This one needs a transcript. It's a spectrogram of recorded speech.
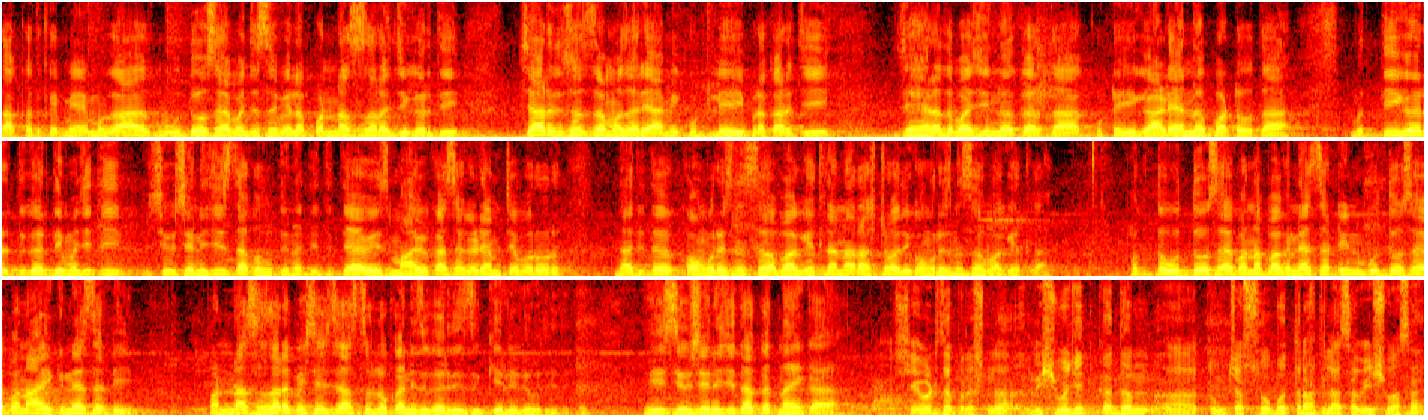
ताकद कमी आहे. मग आज उद्धव साहेबांच्या सभेला पन्नास हजारांची गर्दी चार दिवसात जमा झाली. आम्ही कुठल्याही प्रकारची जाहिरातबाजी न करता कुठेही गाड्या न पाठवता मग ती गर्दी गर्दी म्हणजे ती शिवसेनेचीच ताकद होती ना? तिथे त्यावेळेस महाविकास आघाडी आमच्याबरोबर ना तिथं काँग्रेसनं सहभाग घेतला ना राष्ट्रवादी काँग्रेसनं सहभाग घेतला. फक्त उद्धव साहेबांना बघण्यासाठी आणि उद्धव साहेबांना ऐकण्यासाठी पन्नास हजारापेक्षा जास्त लोकांनीच गर्दी केलेली होती तिथं. ही शिवसेनेची ताकद नाही का? शेवटचा प्रश्न विश्वजित कदम तुमच्यासोबत राहतील असा विश्वास आहे?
